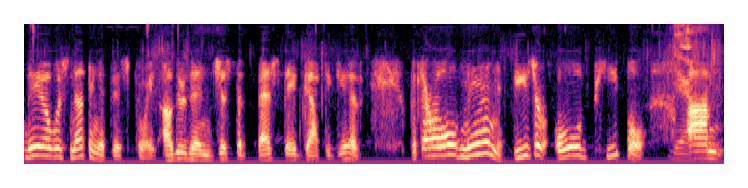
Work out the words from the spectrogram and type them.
they owe us nothing at this point, other than just the best they've got to give. but they're old men. These are old people. Yeah. Um,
